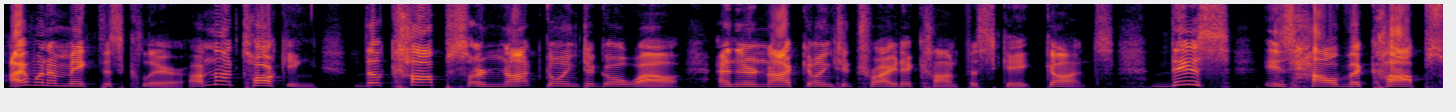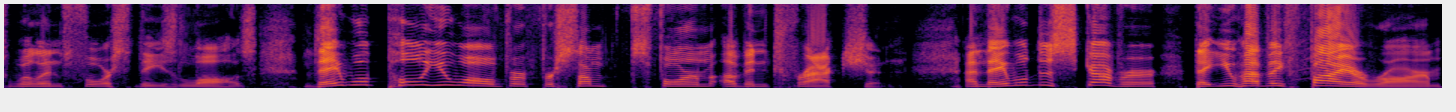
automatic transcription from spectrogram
I want to make this clear. I'm not talking, the cops are not going to go out and they're not going to try to confiscate guns. This is how the cops will enforce these laws. They will pull you over for some form of infraction and they will discover that you have a firearm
